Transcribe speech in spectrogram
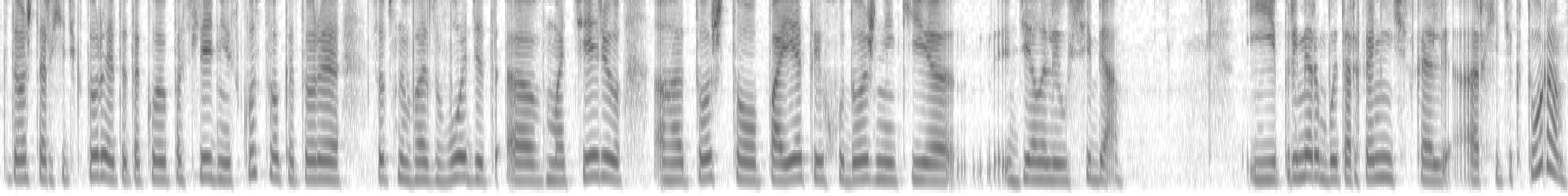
Потому что архитектура — это такое последнее искусство, которое, собственно, возводит э, в материю э, то, что поэты и художники делали у себя. И примером будет органическая архитектура.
